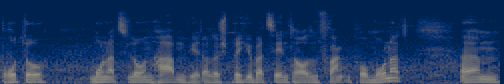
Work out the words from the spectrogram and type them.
Brutto-Monatslohn haben wird. Also sprich über 10.000 Franken pro Monat. Ähm,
